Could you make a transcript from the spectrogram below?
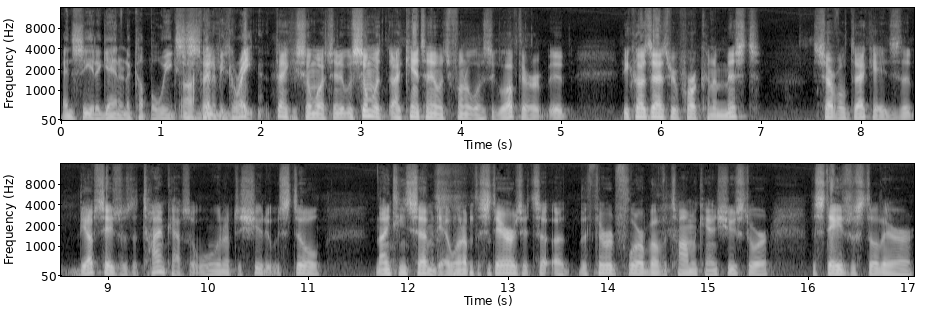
and see it again in a couple of weeks. It's oh, going to be great. Thank you so much. And it was so much, I can't tell you how much fun it was to go up there. It, because Asbury report kind of missed several decades, the, the upstage was a time capsule when we went up to shoot. It was still 1970. I went up the stairs. It's a, a, the third floor above a Thom McAn shoe store. The stage was still there.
